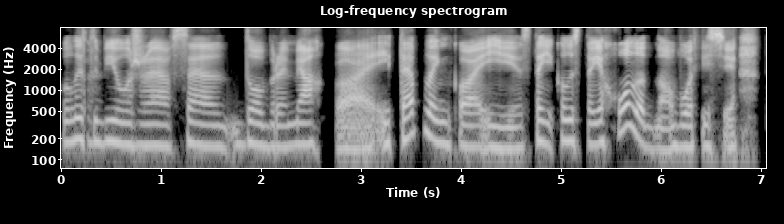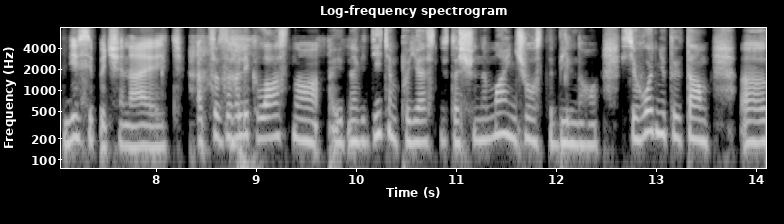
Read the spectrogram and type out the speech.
коли так. тобі вже все добре, м'яко і тепленько, і стає, коли стає холодно в офісі, тоді всі починають. А це взагалі класно, і навіть дітям пояснюють, що немає нічого стабільного. Сьогодні ти там е,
